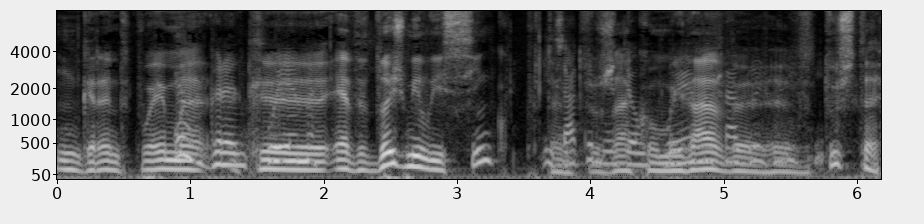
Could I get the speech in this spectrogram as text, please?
Um grande poema É um grande que poema. é de 2005, portanto, Exatamente, já é um com uma idade de 2005, vetusta,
